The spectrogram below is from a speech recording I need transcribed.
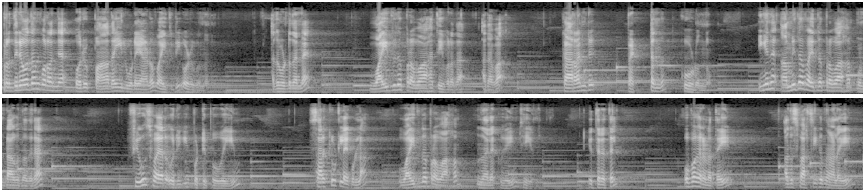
പ്രതിരോധം കുറഞ്ഞ ഒരു പാതയിലൂടെയാണ് വൈദ്യുതി ഒഴുകുന്നത്. അതുകൊണ്ട് തന്നെ വൈദ്യുത പ്രവാഹ തീവ്രത അഥവാ കറണ്ട് പെട്ടെന്ന് കൂടുന്നു. ഇങ്ങനെ അമിത വൈദ്യുത പ്രവാഹം ഉണ്ടാകുന്നതിനാൽ ഫ്യൂസ് വയർ ഉരുകി പൊട്ടിപ്പോവുകയും സർക്യൂട്ടിലേക്കുള്ള വൈദ്യുത പ്രവാഹം നിലക്കുകയും ചെയ്യുന്നു. ഇത്തരത്തിൽ ഉപകരണത്തെയും അത് സ്പർശിക്കുന്ന ആളെയും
